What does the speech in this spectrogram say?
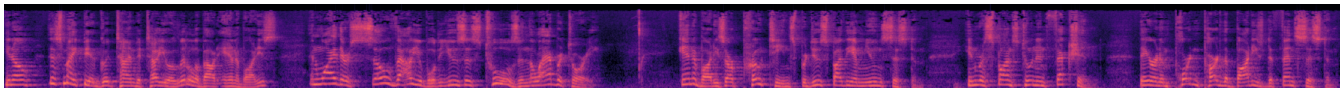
You know, this might be a good time to tell you a little about antibodies and why they're so valuable to use as tools in the laboratory. Antibodies are proteins produced by the immune system in response to an infection. They are an important part of the body's defense system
